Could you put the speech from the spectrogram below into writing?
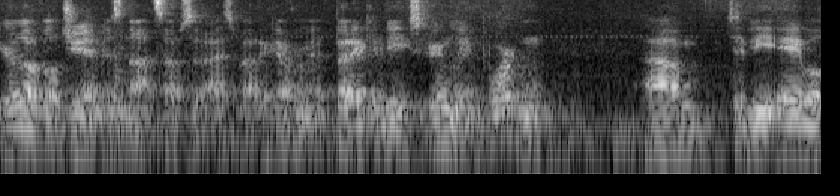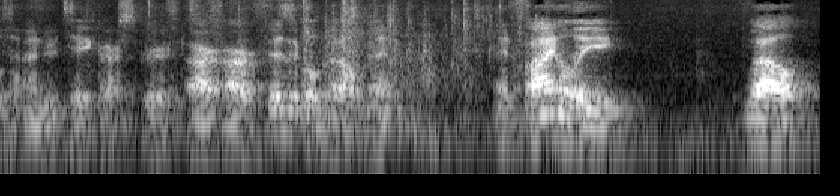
your local gym is not subsidized by the government, but it can be extremely important um, to be able to undertake our, spirit, our, our physical development. And finally, well,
